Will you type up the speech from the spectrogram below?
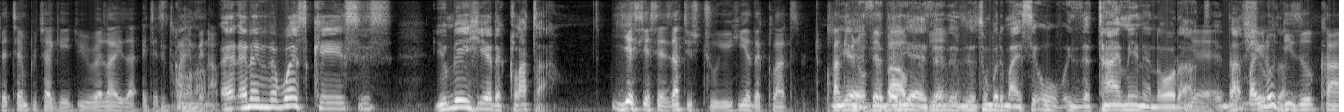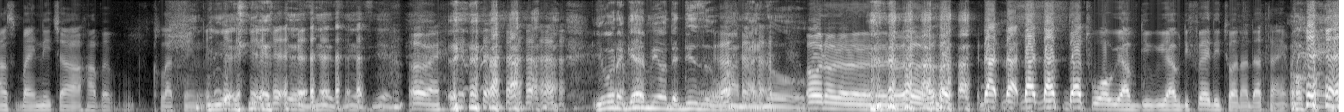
the temperature gauge, you realize that it is It's climbing up. up. And, and then in the worst cases, you may hear the clatter. Yes, yes, yes, that is true. You hear the clat- clattering yes, of the valve. yes, yeah. somebody might say, "Oh, it's the timing and all that." Yeah, And but, but you know, that- diesel cars by nature have a clattering. yes, yes, yes, yes, yes, yes. All right. You want to get me on the diesel one? I know. Oh no no no no no no! no. that that that that that war we have de- we have deferred it to another time. Okay.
